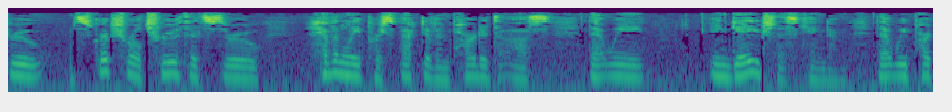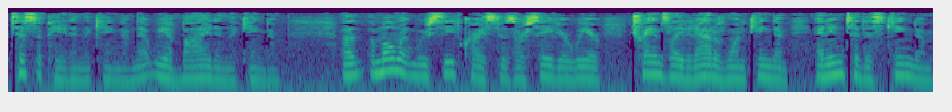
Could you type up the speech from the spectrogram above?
through scriptural truth, it's through heavenly perspective imparted to us that we engage this kingdom, that we participate in the kingdom, that we abide in the kingdom. Uh, the moment we receive Christ as our Savior, we are translated out of one kingdom and into this kingdom,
